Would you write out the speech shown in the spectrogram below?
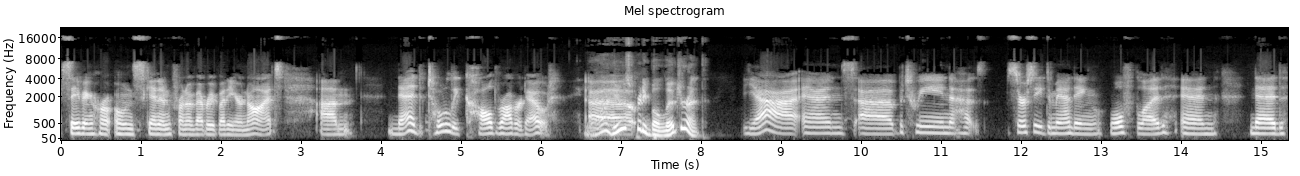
saving her own skin in front of everybody or not, um, Ned totally called Robert out. Yeah, uh, he was uh, pretty belligerent. Yeah, and uh, between Cersei demanding wolf blood and Ned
